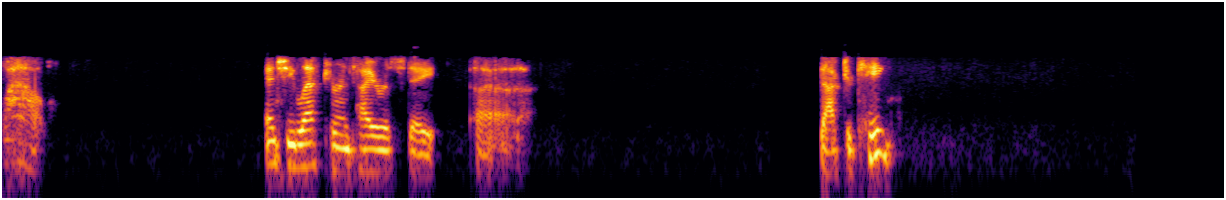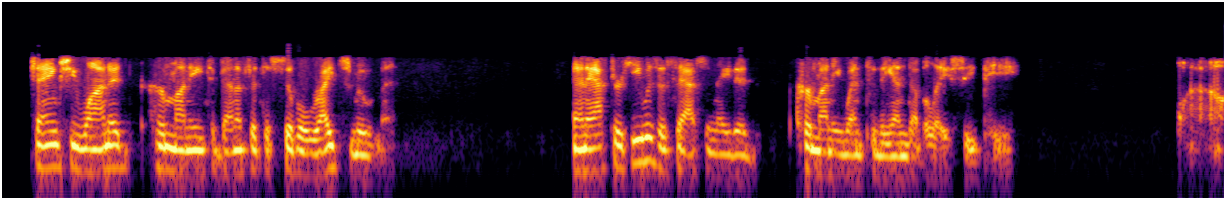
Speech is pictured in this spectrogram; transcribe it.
wow, and she left her entire estate. Uh, Dr. King. saying she wanted her money to benefit the civil rights movement. And after he was assassinated, her money went to the NAACP. Wow.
